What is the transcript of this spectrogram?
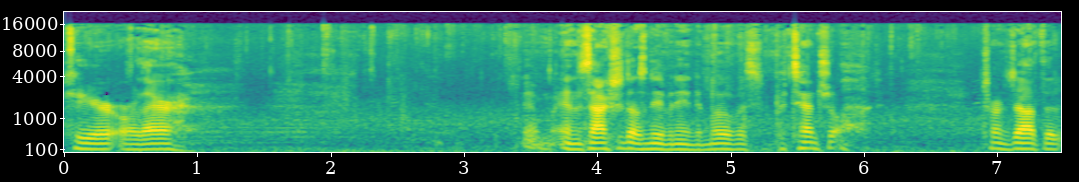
here or there. And it actually doesn't even need to move, it's potential. Turns out that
